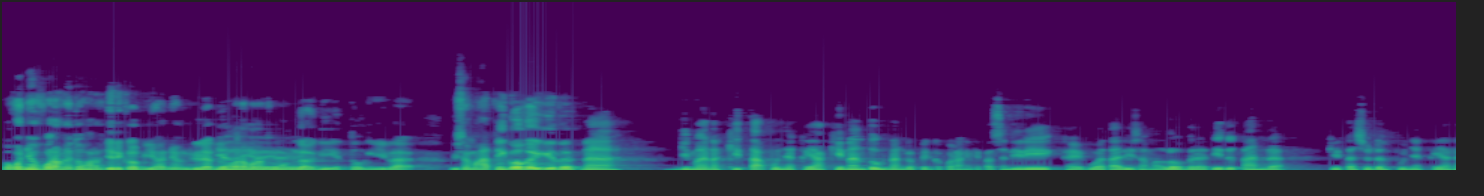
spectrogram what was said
Pokoknya kekurangan itu harus jadi kelebihan yang dilihat Iya, orang-orang iya, semua iya, nggak gitu, gila. bisa mati gue kayak gitu Nah, gimana kita punya keyakinan tuh nanggepin kekurangan kita sendiri, kayak gua tadi sama lo, berarti itu tanda kita sudah punya keyak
